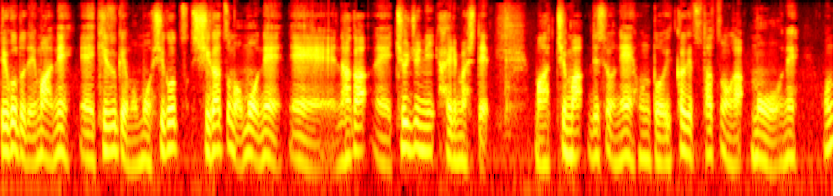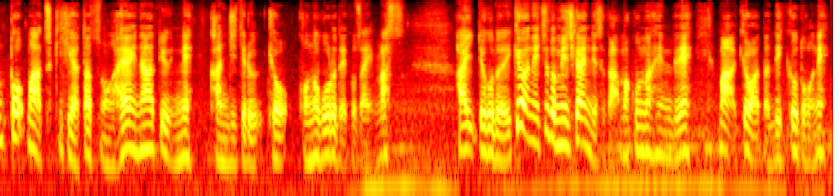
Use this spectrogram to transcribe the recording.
ということで、まあね、えー、気づけももう4月、4月ももうね、えー、長、えー、中旬に入りまして、まああっちゅまですよね、本当1ヶ月経つのがもうね、本当まあ月日が経つのが早いなというふうにね、感じてる今日この頃でございます。はい。ということで、今日はね、ちょっと短いんですが、まあ、こんな辺でね、まあ、今日あった出来事をね、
